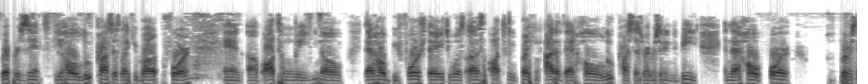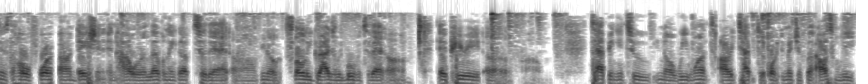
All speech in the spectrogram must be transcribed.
represents the whole loop process like you brought up before. And um, ultimately, you know, that whole before stage was us ultimately breaking out of that whole loop process representing the B. And that whole four represents the whole four foundation and how we're leveling up to that, um, you know, slowly, gradually moving to that, um, that period of, um, tapping into, you know, we want already tapped into the fourth dimension, but ultimately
